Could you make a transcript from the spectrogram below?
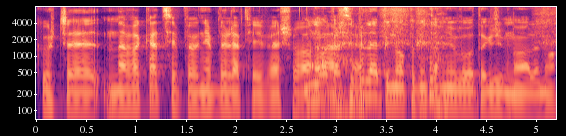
kurczę, na wakacje pewnie by lepiej weszło. Na wakacje by lepiej, no pewnie tam nie było tak zimno, ale no.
